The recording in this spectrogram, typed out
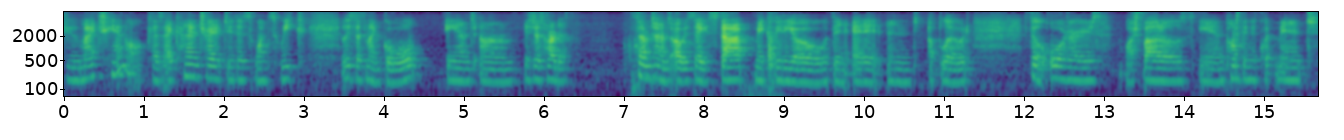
to my channel because I kind of try to do this once a week. At least that's my goal. And um, it's just hard to sometimes always say stop, make a video, then edit and upload, fill orders, wash bottles, and pumping equipment,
